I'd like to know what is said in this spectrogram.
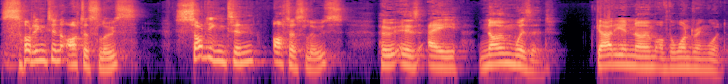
Soddington Ottersluice, Soddington Ottersluice, who is a gnome wizard, guardian gnome of the Wandering Wood.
